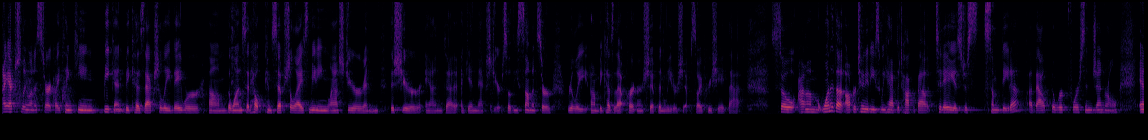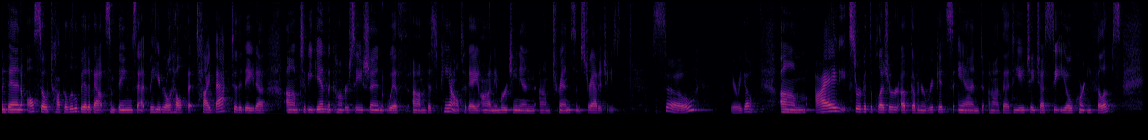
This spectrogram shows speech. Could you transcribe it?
I actually want to start by thanking BHECN because actually they were um, the ones that helped conceptualize meeting last year and this year and uh, again next year. So these summits are really um, because of that partnership and leadership. So I appreciate that. So um, one of the opportunities we have to talk about today is just some data about the workforce in general, and then also talk a little bit about some things at behavioral health that tie back to the data um, to begin the conversation with um, this panel today on emerging in um, trends and strategies. So there we go. Um, I serve at the pleasure of Governor Ricketts and uh, the DHHS CEO Courtney Phillips.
